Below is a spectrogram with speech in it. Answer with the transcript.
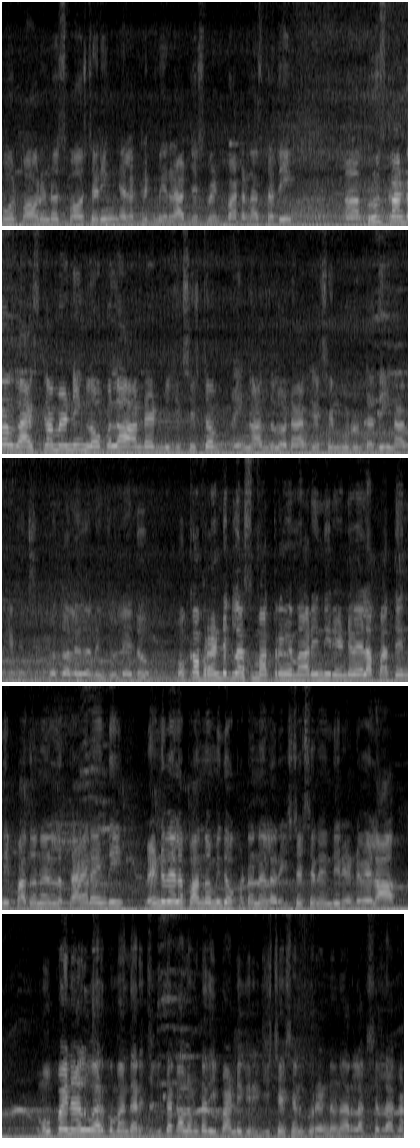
four power windows power steering electric meter adjustment button వస్తుంది. క్రూజ్ కంట్రోల్ వాయిస్ కమాండింగ్ లోపల ఆండ్రాయిడ్ మ్యూజిక్ సిస్టమ్ ఇంకా అందులో నావిగేషన్ కూడా ఉంటుంది. నావిగేషన్ సిస్టమ్ ఉందో లేదో నేను చూడలేదు. ఒక ఫ్రంట్ గ్లాస్ మాత్రమే మారింది. రెండు వేల పద్దెనిమిది పదో నెలల తయారైంది. రెండు వేల పంతొమ్మిది ఒకటో నెల రిజిస్ట్రేషన్ అయింది. రెండు వేల ముప్పై నాలుగు వరకు మన దగ్గర జీవితకాలం ఉంటుంది. ఈ బండికి రిజిస్ట్రేషన్కు రెండున్నర లక్షల దాకా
